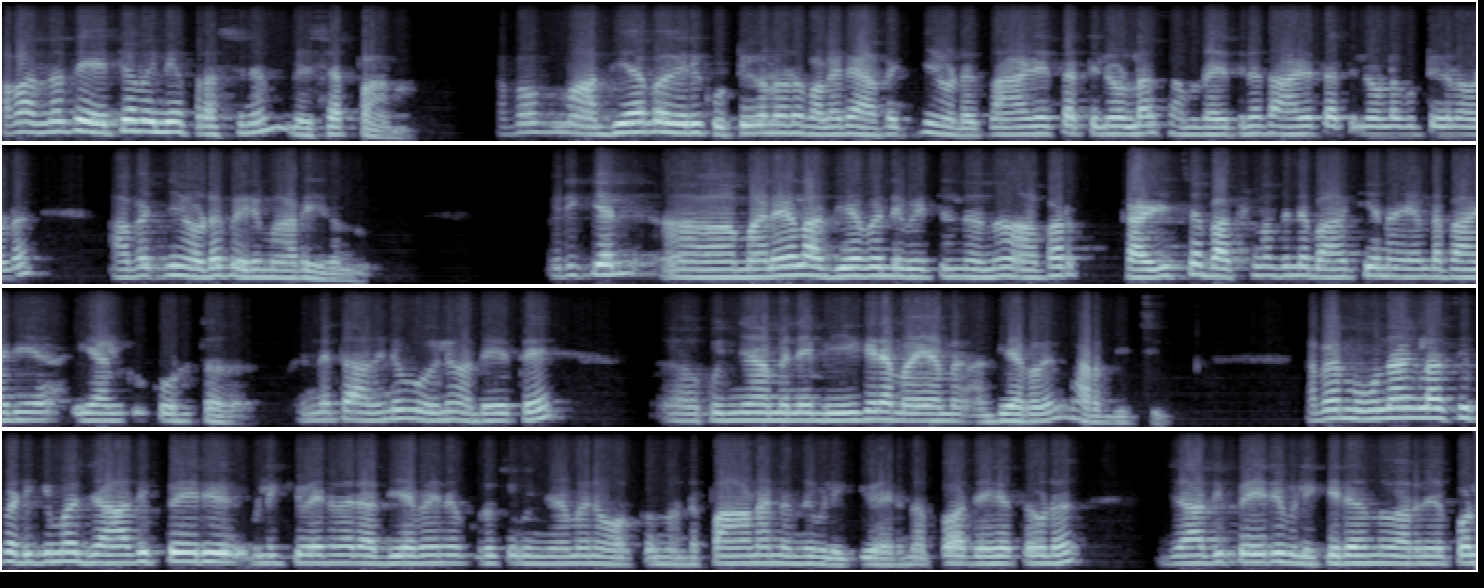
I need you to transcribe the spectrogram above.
അപ്പൊ അന്നത്തെ ഏറ്റവും വലിയ പ്രശ്നം വിശപ്പാണ്. അപ്പം അധ്യാപകർ കുട്ടികളോട് വളരെ അവജ്ഞയോടെ താഴെത്തട്ടിലുള്ള സമുദായത്തിലെ താഴെത്തട്ടിലുള്ള കുട്ടികളോട് അവജ്ഞയോടെ പെരുമാറിയിരുന്നു. ഒരിക്കൽ മലയാള അധ്യാപകന്റെ വീട്ടിൽ നിന്ന് അവർ കഴിച്ച ഭക്ഷണത്തിന്റെ ബാക്കിയാണ് അയാളുടെ ഭാര്യ ഇയാൾക്ക് കൊടുത്തത്. എന്നിട്ട് അതിനു പോലും അദ്ദേഹത്തെ കുഞ്ഞാമനെ ഭീകരമായ അധ്യാപകൻ മർദ്ദിച്ചു. അപ്പൊ മൂന്നാം ക്ലാസ്സിൽ പഠിക്കുമ്പോൾ ജാതിപ്പേര് വിളിക്കുമായിരുന്ന ഒരു അധ്യാപകനെ കുറിച്ച് കുഞ്ഞാമൻ ഓർക്കുന്നുണ്ട്. പാണൻ എന്ന് വിളിക്കുമായിരുന്നു അപ്പൊ അദ്ദേഹത്തോട് ജാതിപ്പേര് വിളിക്കരുതെന്ന് പറഞ്ഞപ്പോൾ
